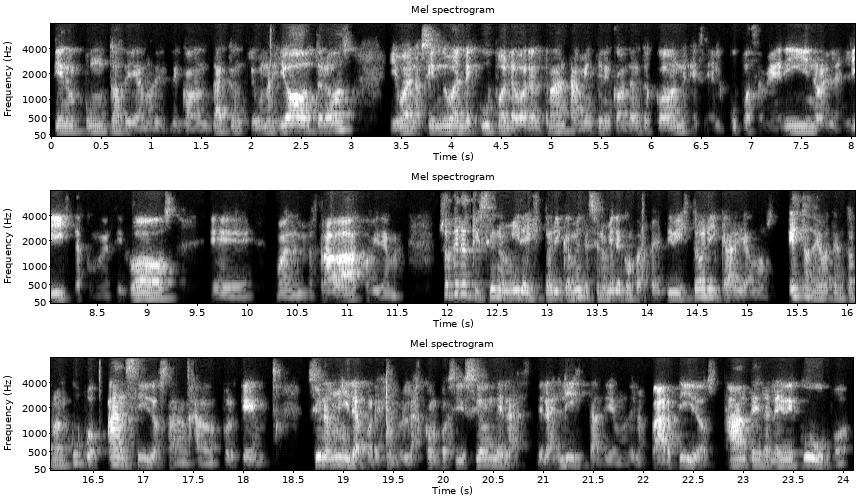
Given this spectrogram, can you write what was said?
tienen puntos, digamos, de, contacto entre unos y otros, y bueno, sin duda el de cupo laboral trans también tiene contacto con el cupo femenino, en las listas, como decís vos, eh, bueno, en los trabajos y demás. Yo creo que si uno mira históricamente, si uno mira con perspectiva histórica, digamos, estos debates en torno al cupo han sido zanjados, porque si uno mira, por ejemplo, la composición de las, de las listas, digamos, de los partidos antes de la ley de cupo,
